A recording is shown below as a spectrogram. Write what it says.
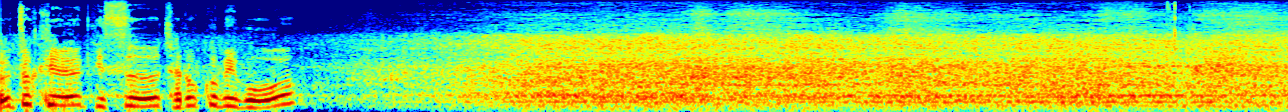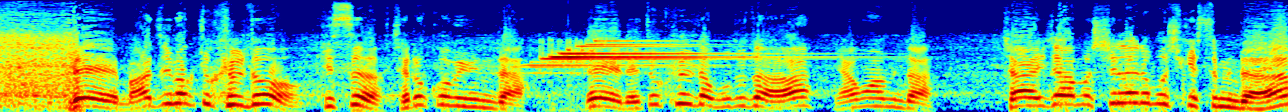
이쪽 휠 기스 제로급이고 네, 마지막 쪽 휠도 기스 제로급입니다. 네, 네쪽 휠 다 모두 다 양호합니다. 자, 이제 한번 실내를 보시겠습니다.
